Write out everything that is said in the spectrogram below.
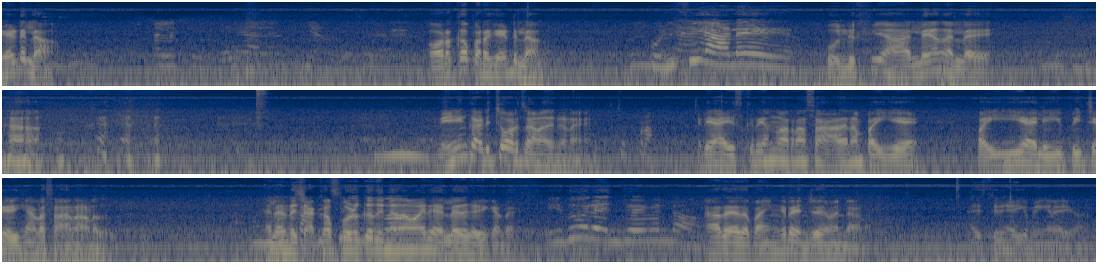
കേട്ടില്ല? ഉറക്കപ്പറ പറ കേട്ടില്ല? കുൽഫിയാണേ. കുൽഫി ആലേന്നല്ലേ? ആ. നീയും കടിച്ചു കുറച്ചാണ് അതിനെ ഒരു ഐസ്ക്രീം എന്ന് പറഞ്ഞ സാധനം പയ്യെ പയ്യെ അലിയിപ്പിച്ച് കഴിക്കാനുള്ള സാധനമാണത്. അല്ലാണ്ട് ചക്കപ്പുഴുക്ക് തിന്നുന്ന മാതിരി അല്ല ഇത് കഴിക്കണ്ടേ? അതെ അതെ ഭയങ്കര എൻജോയ്മെന്റ് ആണ്. ഐസ്ക്രീം കഴിക്കുമ്പോൾ ഇങ്ങനെ കഴിക്കണം.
